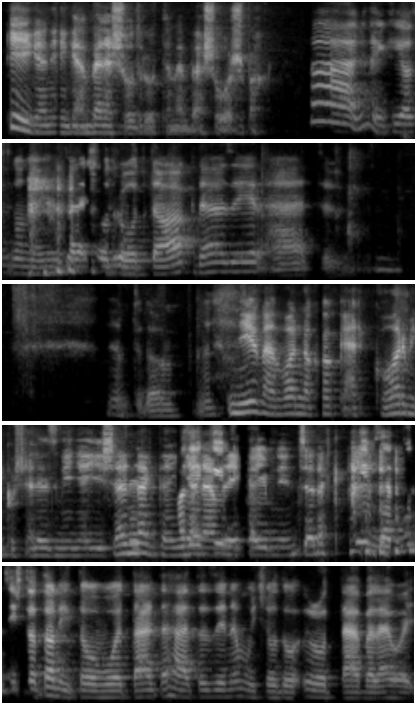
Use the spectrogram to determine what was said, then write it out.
Igen, igen, belesodródtam ebbe a sorsba. Hát, mindenki azt gondolja, hogy belesodródtak, de azért, hát nem tudom. Nyilván vannak akár karmikus előzményei is ennek, de ilyen emlékeim nincsenek. Képzett buddhista tanító voltál, tehát azért nem úgy sodorottál bele, hogy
